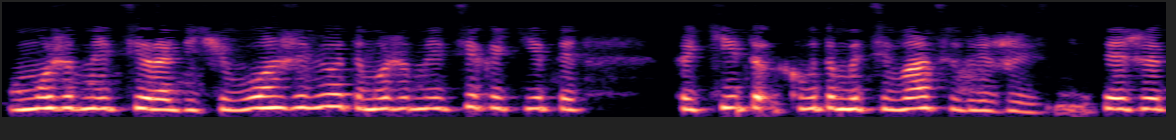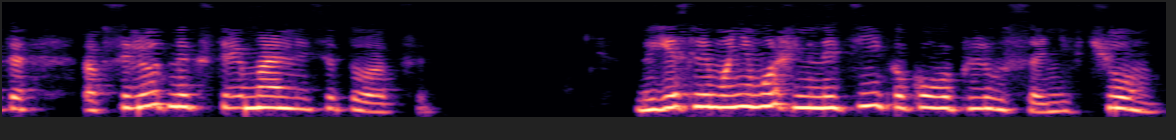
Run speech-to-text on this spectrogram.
Он может найти, ради чего он живет, и может найти какие-то какие-то, какую-то мотивацию для жизни. Опять же, это абсолютно экстремальная ситуация. Но если мы не можем найти никакого плюса ни в чем,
